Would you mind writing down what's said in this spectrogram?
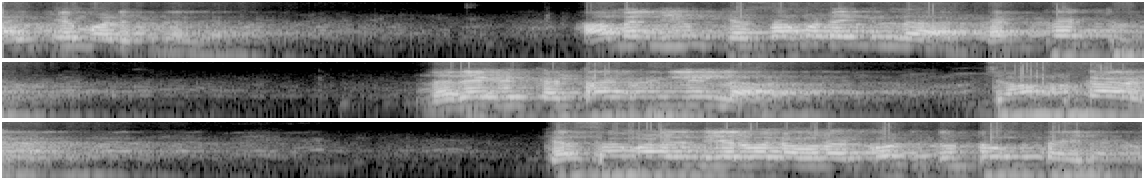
ಆಯ್ಕೆ ಮಾಡಿದ್ಮೇಲೆ. ಆಮೇಲೆ ನೀವು ಕೆಲಸ ಮಾಡಂಗಿಲ್ಲ ಕಂಟ್ರಾಕ್ಟರ್ ನರೇಗೆ ಕಂಟ್ರಾಕ್ಟರ್ ಇರ್ಲಿಲ್ಲ. Job card. ಕೆಲಸ ಮಾಡಿದ್ರೆ ನೇರವಾಗಿ ಅವನ ಅಕೌಂಟ್ ದುಡ್ಡು ಹೋಗ್ತಾ ಇತ್ತು.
